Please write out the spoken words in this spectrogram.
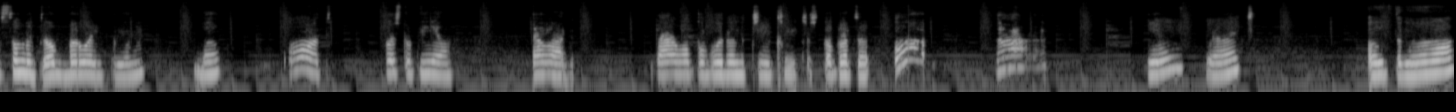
сундучок, беру альпін. Да? От, ось тут є. Давай. Я його побудемо тікнути, 100%. О! Так. Окей, п'ять. Альпіна.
